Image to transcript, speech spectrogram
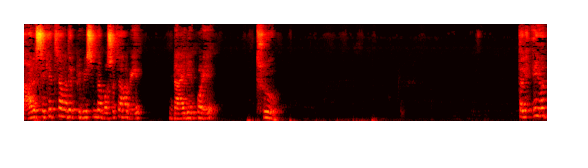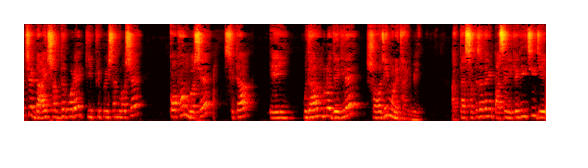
তাহলে সেক্ষেত্রে আমাদের প্রিপারেশনটা বসাতে হবে ডায়েটের পরে থ্রু তাহলে এই হচ্ছে ডাই শব্দের পরে কি প্রিপারেশন বসে, কখন বসে, সেটা এই উদাহরণগুলো দেখলে সহজেই মনে থাকবে। আর তার সাথে সাথে আমি পাশে লিখে দিয়েছি যে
